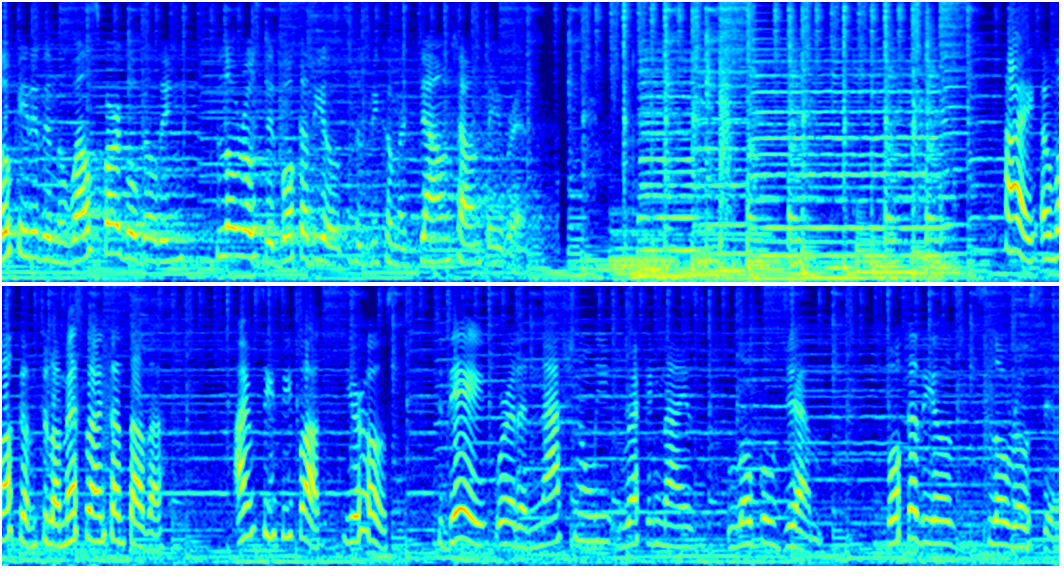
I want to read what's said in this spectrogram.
Located in the Wells Fargo building, slow roasted Bocadillos has become a downtown favorite. Hi, and welcome to La Mesa Encantada. I'm Cece Fox, your host. Today, we're at a nationally recognized local gem, Bocadillos Slow Roasted.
